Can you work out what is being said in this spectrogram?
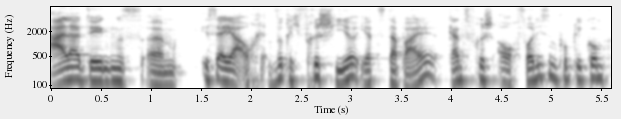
Allerdings ähm, ist er ja auch wirklich frisch hier jetzt dabei, ganz frisch auch vor diesem Publikum.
